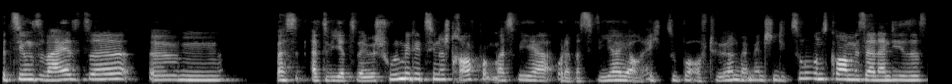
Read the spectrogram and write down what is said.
Beziehungsweise, ähm, was, also jetzt, wenn wir schulmedizinisch drauf gucken, was wir, oder was wir ja auch echt super oft hören bei Menschen, die zu uns kommen, ist ja dann dieses,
